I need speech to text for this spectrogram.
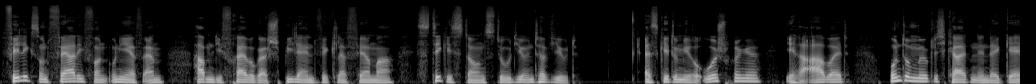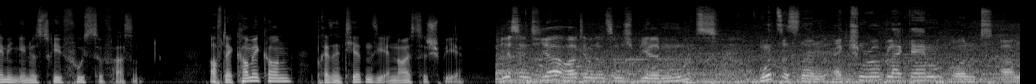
Felix und Ferdi von UniFM haben die Freiburger Spieleentwicklerfirma Sticky Stone Studio interviewt. Es geht um ihre Ursprünge, ihre Arbeit und um Möglichkeiten in der Gaming-Industrie Fuß zu fassen. Auf der Comic-Con präsentierten sie ihr neuestes Spiel. Wir sind hier heute mit unserem Spiel Moods. Moods ist ein Action-Roguelike-Game und ähm,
